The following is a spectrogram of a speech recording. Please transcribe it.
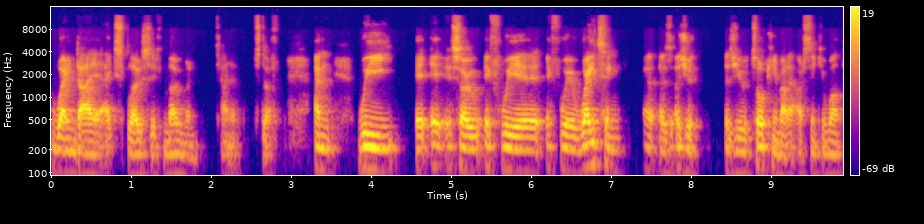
Wayne Dyer explosive moment kind of stuff. And we it, so if we're if we're waiting as as you as you were talking about it, I was thinking, well,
